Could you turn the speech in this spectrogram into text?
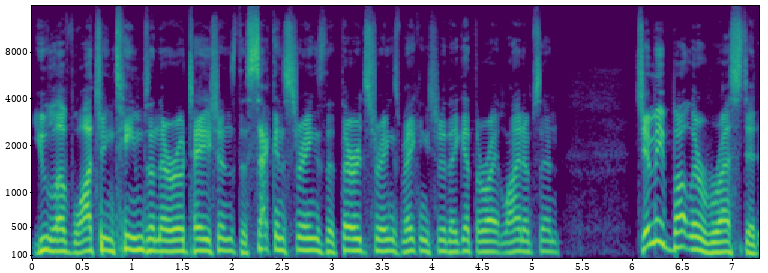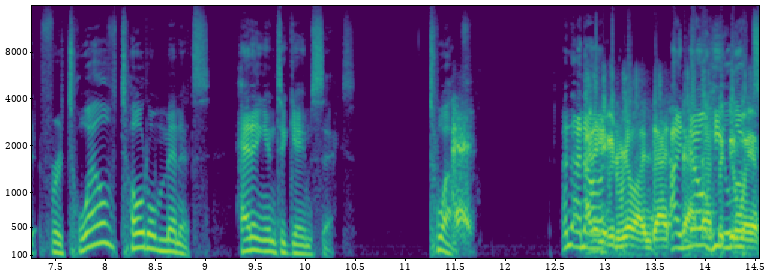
You love watching teams and their rotations, the second strings, the third strings, making sure they get the right lineups in. Jimmy Butler rested for 12 total minutes heading into game six. 12. And I, I didn't even realize that. I know that's he a good way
